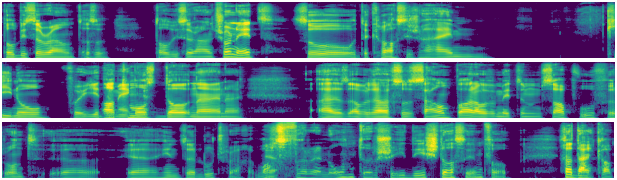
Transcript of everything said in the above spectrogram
Dolby Surround. Also Dolby Surround schon nicht. So der klassische Heim Kino Von jedem Atmos da, nein, nein. Also, aber es ist auch so ein Soundbar, aber mit dem Subwoofer und äh, äh, hinter Lautsprecher. Was für ein Unterschied ist das im Fall? Ich habe gedacht,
